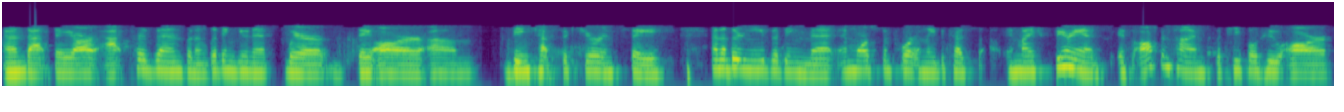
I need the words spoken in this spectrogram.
and that they are at prisons and in living units where they are um, being kept secure and safe and their needs are being met. And most importantly, because in my experience, it's oftentimes the people who are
